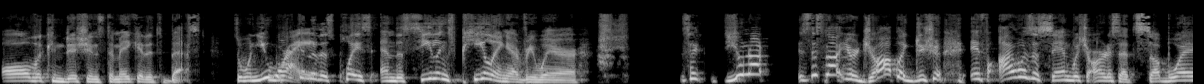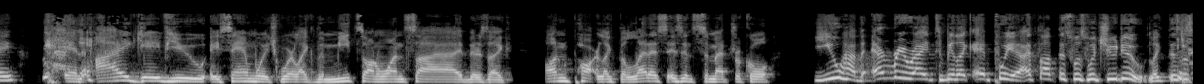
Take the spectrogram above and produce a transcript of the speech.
all the conditions to make it its best. So when you walk right. into this place and the ceiling's peeling everywhere, it's like, do you not, is this not your job? Like, do you, if I was a sandwich artist at Subway, and yeah. I gave you a sandwich where like the meat's on one side, there's like unpart, like the lettuce isn't symmetrical. You have every right to be like, Hey, Puya, I thought this was what you do. Like, this is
